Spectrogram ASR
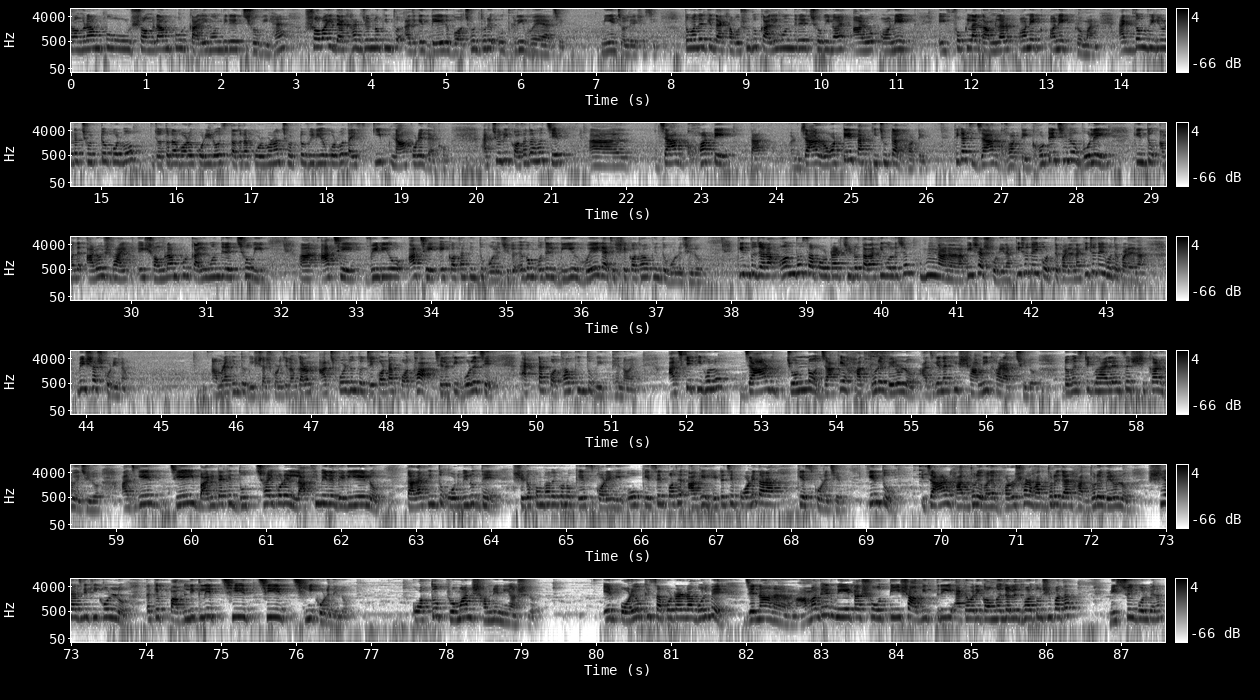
সংগ্রামপুর সংগ্রামপুর কালী মন্দিরের ছবি হ্যাঁ? সবাই দেখার জন্য কিন্তু আজকে দেড় বছর ধরে উদ্গ্রীব হয়ে আছে। নিয়ে চলে এসেছি। তোমাদেরকে দেখাবো, শুধু কালী মন্দিরের ছবি নয় আরও অনেক এই ফোকলা গামলার অনেক অনেক প্রমাণ। একদম ভিডিওটা ছোট্ট করব, যতটা বড় করি রোজ, ততটা করব না, ছোট্ট ভিডিও করব, তাই স্কিপ না করে দেখো। অ্যাকচুয়ালি কথাটা হচ্ছে যা ঘটে তা, যা রটে তা কিছুটা ঘটে। ঠিক আছে, যা ঘটে, ঘটেছিল বলেই কিন্তু আমাদের আরস ভাই এই সংগ্রামপুর কালী মন্দিরের ছবি আছে ভিডিও আছে এই কথা কিন্তু বলেছিল এবং ওদের বিয়ে হয়ে গেছে সে কথাও কিন্তু বলেছিল। কিন্তু যারা অন্ধ সাপোর্টার ছিল তারা কি বলেছে? না না না, বিশ্বাস করি না, কিছুতেই করতে পারে না, কিছুতেই হতে পারে না, বিশ্বাস করি না। আমরা কিন্তু বিশ্বাস করেছিলাম, কারণ আজ পর্যন্ত যে কটা কথা ছেলেটি বলেছে, একটা কথাও কিন্তু মিথ্যে নয়। আজকে কি হলো? যার জন্য যাকে হাত ধরে বেরোলো, আজকে নাকি স্বামী খারাপ ছিল ডোমেস্টিক ভায়োলেন্সের শিকার হয়েছিল। আজকে যেই বাড়িটাকে দুচ্ছাই করে লাথি মেরে বেরিয়ে এলো, তারা কিন্তু ওর বিরুদ্ধে সেরকমভাবে কোনো কেস করেনি। ও কেসের পথে আগে হেঁটেছে, পরে তারা কেস করেছে। কিন্তু যার হাত ধরে মানে ভরসার হাত ধরে যার হাত ধরে বেরোলো, সে আজকে কি করল? তাকে পাবলিকলি ছি ছি ছি করে দিল। কত প্রমাণ সামনে নিয়ে আসলো। এরপরেও কি সাপোর্টাররা বলবে যে না না না আমাদের মেয়েটা সতী, সাবিত্রী, একেবারে গঙ্গা জলে ধোয়া তুলসী পাতা? নিশ্চয়ই বলবে না।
